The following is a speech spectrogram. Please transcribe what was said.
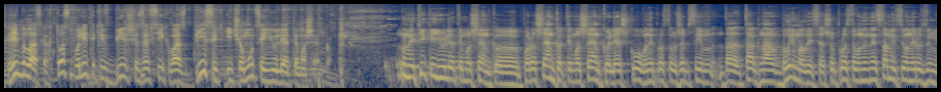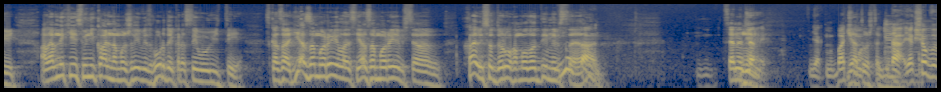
Скажіть, будь ласка, хто з політиків більше за всіх вас бісить і чому це Юлія Тимошенко? Ну, не тільки Юлія Тимошенко, Порошенко, Тимошенко, Ляшко, вони просто вже всім та- так наблималися, що просто вони не самі цього не розуміють. Але в них є унікальна можливість гордо і красиво уйти. Сказати, я заморилась, я заморився, хай ось дорога молодим і все. Ну, так. Це не для них. Як ми бачимо. Я теж так думаю. Так, якщо б ви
